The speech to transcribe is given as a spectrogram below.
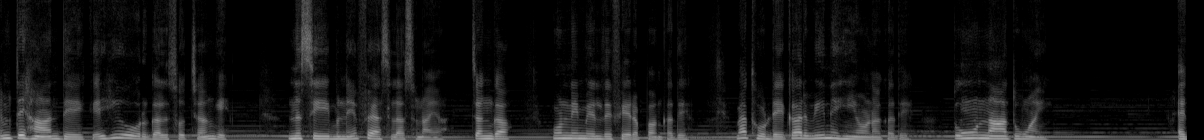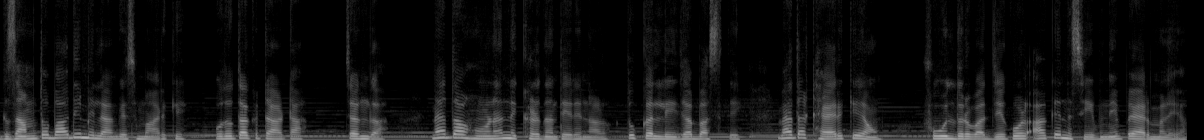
ਇਮਤਿਹਾਨ ਦੇ ਕੇ ਹੀ ਹੋਰ ਗੱਲ ਸੋਚਾਂਗੇ। ਨਸੀਬ ਨੇ ਫੈਸਲਾ ਸੁਣਾਇਆ। ਚੰਗਾ, ਹੁਣ ਨਹੀਂ ਮਿਲਦੇ ਫੇਰ ਆਪਾਂ ਕਦੇ। ਮੈਂ ਤੁਹਾਡੇ ਘਰ ਵੀ ਨਹੀਂ ਆਉਣਾ ਕਦੇ। ਤੂੰ ਨਾ ਤੂੰ ਆਈ। ਐਗਜ਼ਾਮ ਤੋਂ ਬਾਅਦ ਹੀ ਮਿਲਾਂਗੇ ਸਮਾਰ ਕੇ ਉਦੋਂ ਤੱਕ ਟਾਟਾ। ਚੰਗਾ। ਮੈਂ ਤਾਂ ਹੁਣ ਨਿਖੜਦਾ ਤੇਰੇ ਨਾਲ। ਤੂੰ ਕੱਲੀ ਜਾ ਬੱਸ ਤੇ। ਮੈਂ ਤਾਂ ਠਹਿਰ ਕੇ ਆਉਂ। ਫੂਲ ਦਰਵਾਜ਼ੇ ਕੋਲ ਆ ਕੇ ਨਸੀਬ ਨੇ ਪੈਰ ਮਲਿਆ।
